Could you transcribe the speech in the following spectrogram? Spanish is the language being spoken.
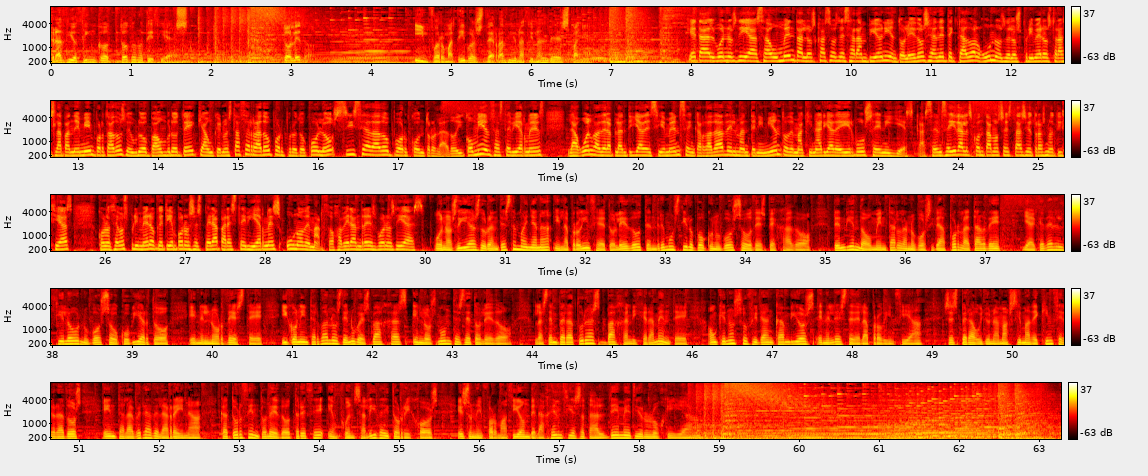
Radio 5 Todo Noticias. Toledo. Informativos de Radio Nacional de España. ¿Qué tal? Buenos días. Aumentan los casos de sarampión y en Toledo se han detectado algunos de los primeros tras la pandemia importados de Europa. Un brote que, aunque no está cerrado por protocolo, sí se ha dado por controlado. Y comienza este viernes la huelga de la plantilla de Siemens encargada del mantenimiento de maquinaria de Airbus en Illescas. Enseguida les contamos estas y otras noticias. Conocemos primero qué tiempo nos espera para este viernes 1 de marzo. Javier Andrés, buenos días. Buenos días. Durante esta mañana en la provincia de Toledo tendremos cielo poco nuboso o despejado, tendiendo a aumentar la nubosidad por la tarde y a quedar el cielo nuboso o cubierto en el nordeste y con intervalos de nubes bajas en los montes de Toledo. Las temperaturas bajan ligeramente, aunque no sufrirán cambios en el este de la provincia. Se espera hoy una máxima de 15 grados en Talavera de la Reina, 14 en Toledo, 13 en Fuensalida y Torrijos. Es una información de la Agencia Estatal de Meteorología.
